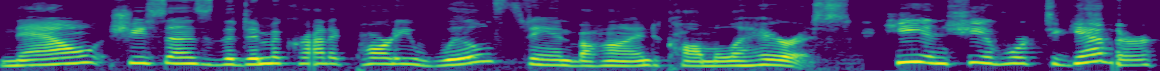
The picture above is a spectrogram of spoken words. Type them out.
Now, she says the Democratic Party will stand behind Kamala Harris. He and she have worked together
